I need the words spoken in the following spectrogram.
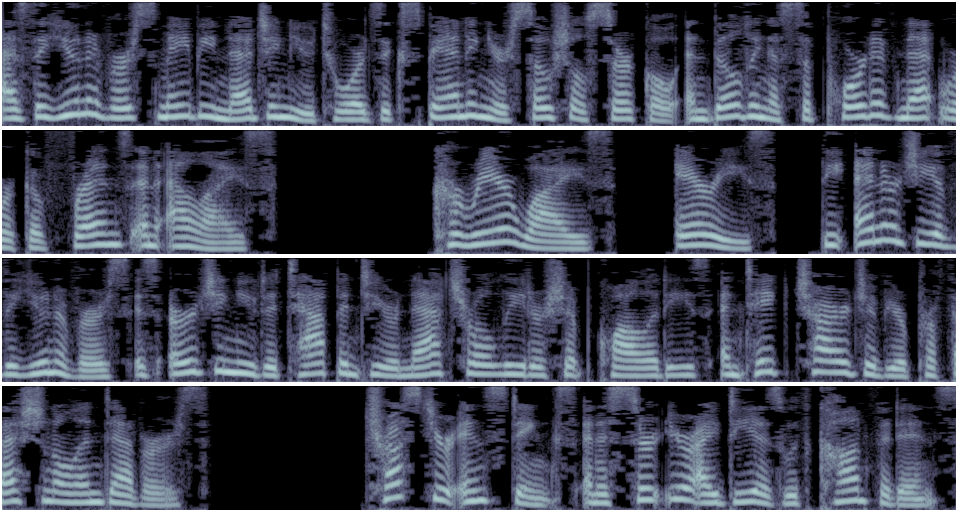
as the universe may be nudging you towards expanding your social circle and building a supportive network of friends and allies. Career-wise, Aries, the energy of the universe is urging you to tap into your natural leadership qualities and take charge of your professional endeavors. Trust your instincts and assert your ideas with confidence,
